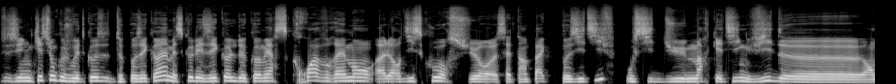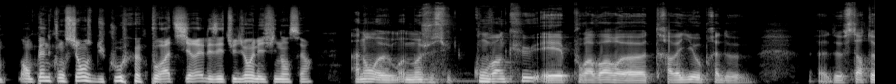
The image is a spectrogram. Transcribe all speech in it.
J'ai une question que je voulais te, poser quand même. Est-ce que les écoles de commerce croient vraiment à leur discours sur euh, cet impact positif ou si du marketing vide euh, en, pleine conscience, du coup, pour attirer les étudiants et les financeurs? Ah non, euh, moi je suis convaincu et pour avoir travaillé auprès de de start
